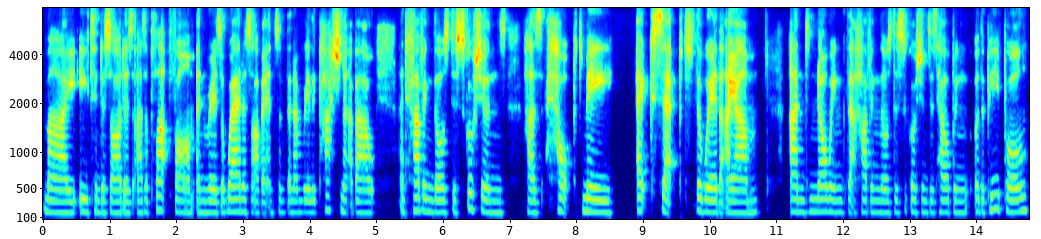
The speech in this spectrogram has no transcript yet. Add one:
my eating disorders as a platform and raise awareness of it and something I'm really passionate about. And having those discussions has helped me accept the way that I am. And knowing that having those discussions is helping other people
